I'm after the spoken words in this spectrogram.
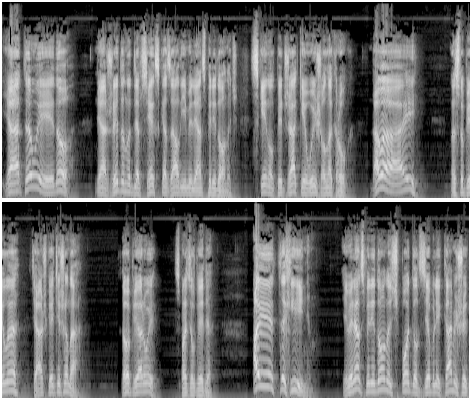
«Я-то выйду!» Неожиданно для всех сказал Емельян Спиридоныч. Скинул пиджак и вышел на круг. «Давай!» Наступила тяжкая тишина. «Кто первый?» — спросил Петя. «А это кинем!» Емельян Спиридонович поднял с земли камешек,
